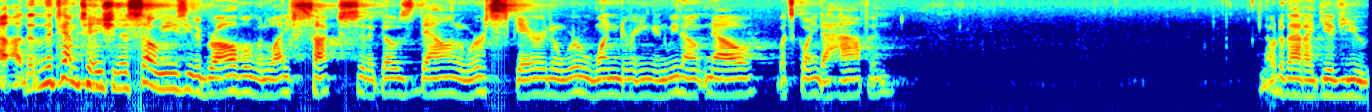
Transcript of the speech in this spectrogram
Uh, the, the, temptation is so easy to grovel when life sucks and it goes down and we're scared and we're wondering and we don't know what's going to happen. No, to that I give you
